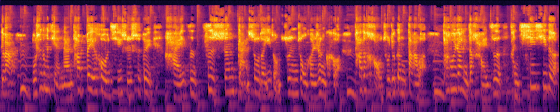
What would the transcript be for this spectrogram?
对吧？”嗯，不是这么简单，他背后其实是对孩子自身感受的一种尊重和认可，他的好处就更大了。嗯，它会让你的孩子很清晰的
